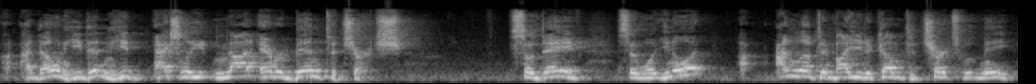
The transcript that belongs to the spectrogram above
I don't. He didn't. He'd actually not ever been to church. So Dave said, Well, you know what? I'd love to invite you to come to church with me.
